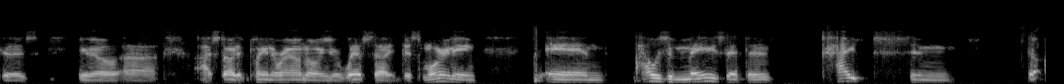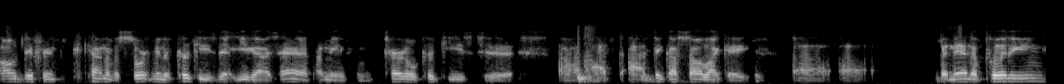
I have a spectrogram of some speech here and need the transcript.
because, you know, uh, I started playing around on your website this morning and I was amazed at the types and the all different kind of assortment of cookies that you guys have. I mean, from turtle cookies to, uh, I, I think I saw like a, uh, uh, banana pudding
